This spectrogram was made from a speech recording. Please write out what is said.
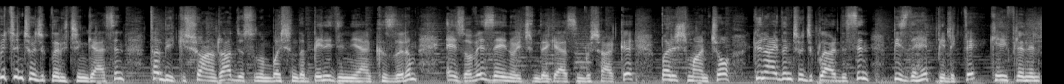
bütün çocuklar için gelsin. Tabii ki şu an radyosunun başında beni dinleyen kızlarım Ezo ve Zeyno için de gelsin bu şarkı. Barış Manço, günaydın çocuklar desin. Biz de hep birlikte keyiflenelim.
